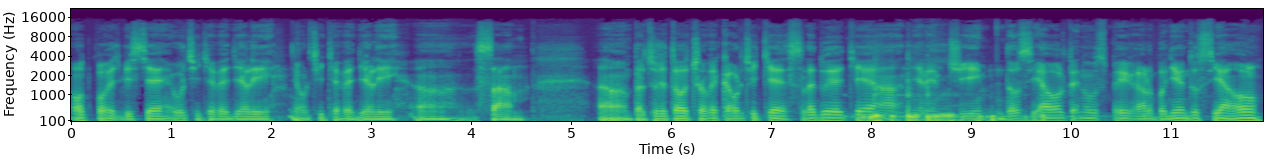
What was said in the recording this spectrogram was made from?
odpoveď by ste určite vedeli, určite vedeli sám. Uh, pretože toho človeka určite sledujete a neviem, či dosiahol ten úspech alebo nedosiahol,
